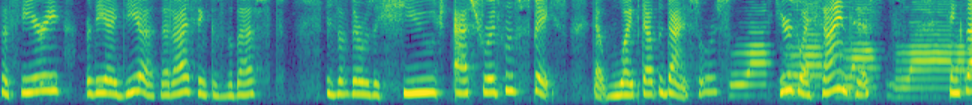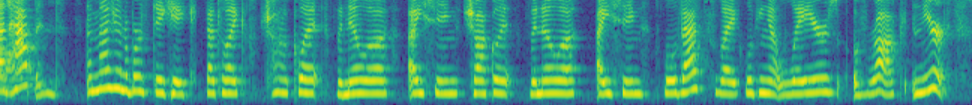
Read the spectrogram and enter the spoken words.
The theory or the idea that I think is the best is that there was a huge asteroid from space that wiped out the dinosaurs. Here's why scientists think that happened. Imagine a birthday cake that's like chocolate, vanilla, icing, chocolate, vanilla, icing. Well, that's like looking at layers of rock in the earth.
